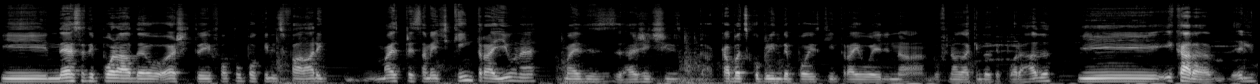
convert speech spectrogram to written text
E nessa temporada eu acho que também faltou um pouquinho eles falarem mais precisamente quem traiu, né? Mas a gente acaba descobrindo depois quem traiu ele na, no final da quinta temporada. E, e cara, ele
